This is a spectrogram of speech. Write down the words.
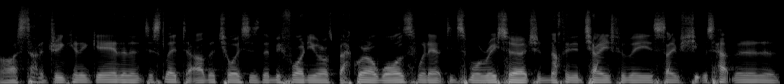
oh, I started drinking again, and it just led to other choices. Then before I knew it, I was back where I was. Went out, did some more research, and nothing had changed for me. The same shit was happening, and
